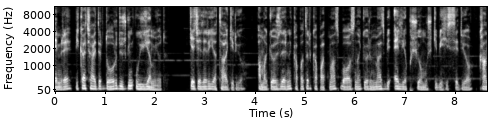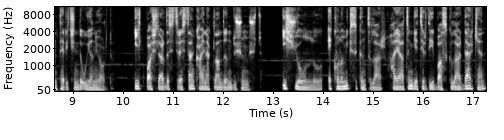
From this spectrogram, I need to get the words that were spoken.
Emre birkaç aydır doğru düzgün uyuyamıyordu. Geceleri yatağa giriyor ama gözlerini kapatır kapatmaz boğazına görünmez bir el yapışıyormuş gibi hissediyor, kan ter içinde uyanıyordu. İlk başlarda stresten kaynaklandığını düşünmüştü. İş yoğunluğu, ekonomik sıkıntılar, hayatın getirdiği baskılar derken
